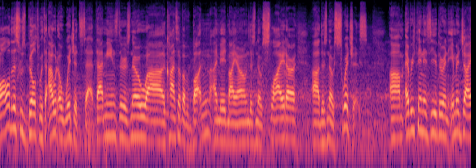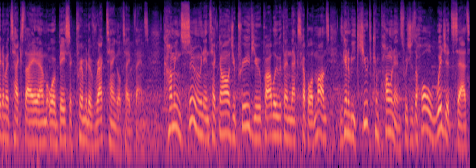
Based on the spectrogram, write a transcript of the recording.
all of this was built without a widget set. That means there's no uh, concept of a button. I made my own. There's no slider. Uh, there's no switches. Um, everything is either an image item, a text item, or basic primitive rectangle type things. Coming soon in technology preview, probably within the next couple of months, is going to be Qt Components, which is a whole widget set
